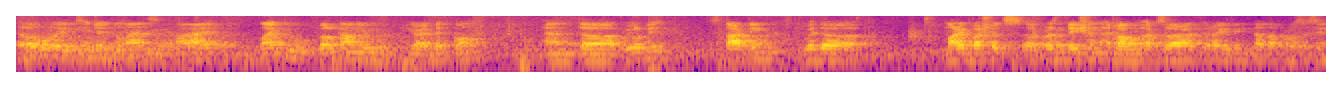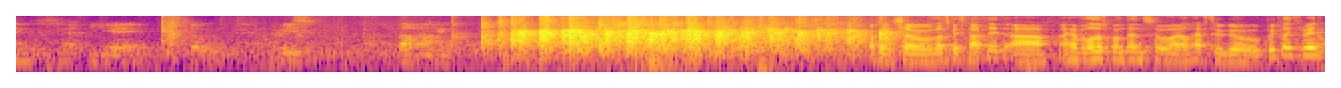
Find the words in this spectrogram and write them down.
Hello, ladies and gentlemen. I'd like to welcome you here at DevConf. And uh, we will be starting with uh, Marek Vasut's uh, presentation about accelerated data processing in FPGA. So please welcome him. Okay, so let's get started. Uh, I have a lot of content, so I'll have to go quickly through it.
